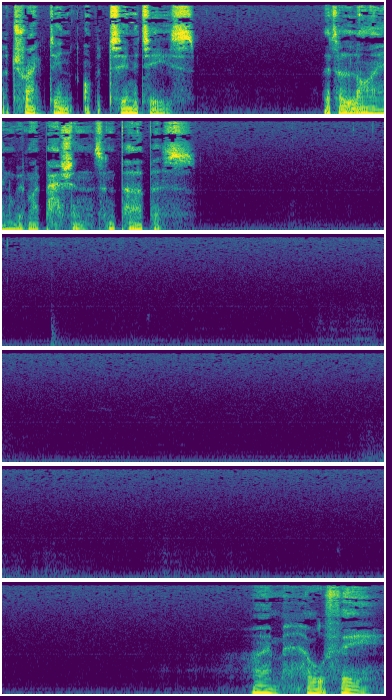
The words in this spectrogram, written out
attracting opportunities that align with my passions and purpose. I am healthy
